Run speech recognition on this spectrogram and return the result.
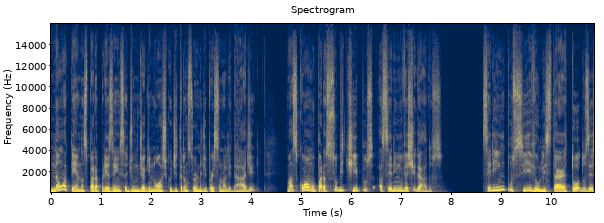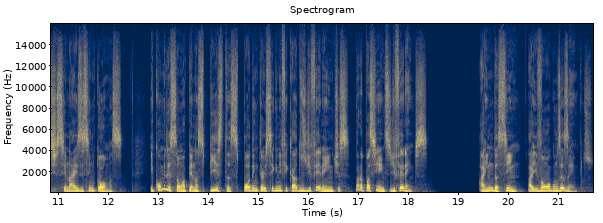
não apenas para a presença de um diagnóstico de transtorno de personalidade, mas como para subtipos a serem investigados. Seria impossível listar todos estes sinais e sintomas, e como eles são apenas pistas, podem ter significados diferentes para pacientes diferentes. Ainda assim, aí vão alguns exemplos.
